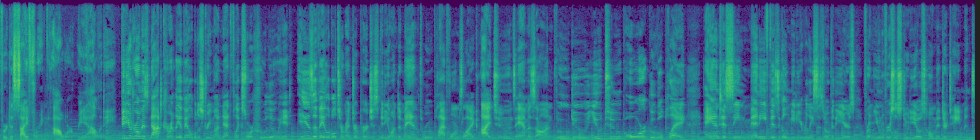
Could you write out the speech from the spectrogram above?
for deciphering our reality. Videodrome is not currently available to stream on Netflix or Hulu. It is available to rent or purchase video on demand through platforms like iTunes, Amazon, Vudu, YouTube, or Google Play, and has seen many physical media releases over the years from Universal Studios Home Entertainment.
